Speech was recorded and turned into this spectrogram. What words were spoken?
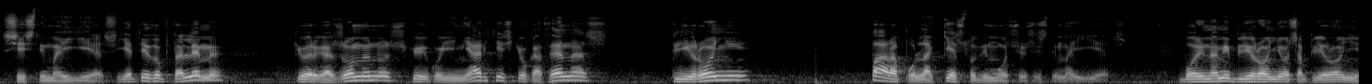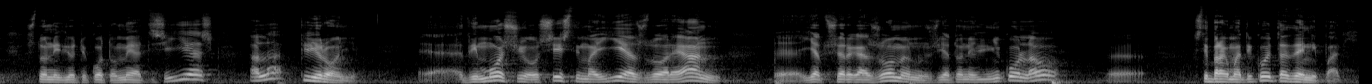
σύστημα υγείας. Γιατί εδώ που τα λέμε και ο εργαζόμενος και ο οικογενειάρχης και ο καθένας πληρώνει πάρα πολλά και στο δημόσιο σύστημα υγείας. Μπορεί να μην πληρώνει όσα πληρώνει στον ιδιωτικό τομέα της υγείας, αλλά πληρώνει. Ε, δημόσιο σύστημα υγείας δωρεάν ε, για τους εργαζόμενους, για τον ελληνικό λαό, ε, στην πραγματικότητα δεν υπάρχει.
